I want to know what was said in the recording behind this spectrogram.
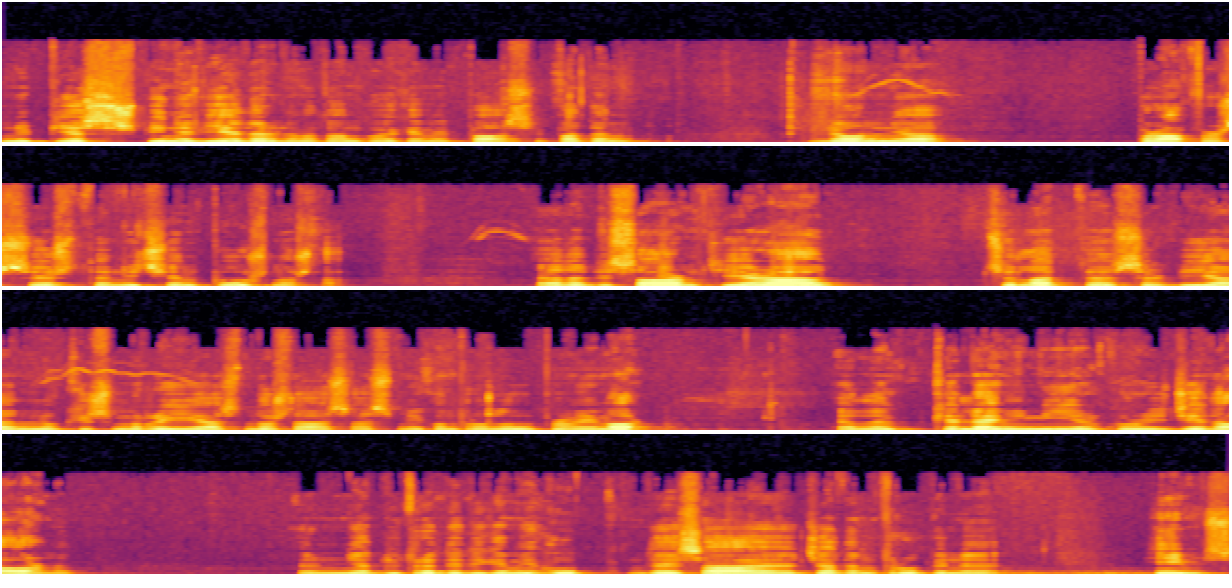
një pjesë shpinë e vjetër, domethonë, ku e kemi pas, i patëm lonë nja prafërsisht njëqind pushkë ndoshta. Edhe disa armë tjera, të cilat Serbia nuk ish mrri, as ndoshta as as m'i kontrolu për me i marrë. Edhe ke lajm i mirë kur i gjeta armët. Nja dy tre dit i kemi hup derisa e gjetëm trupin e Himës,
